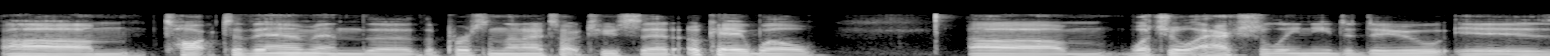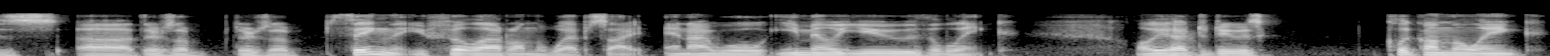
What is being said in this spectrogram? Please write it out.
um talked to them and the the person that i talked to said okay well um what you'll actually need to do is uh there's a there's a thing that you fill out on the website and i will email you the link. All you have to do is click on the link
